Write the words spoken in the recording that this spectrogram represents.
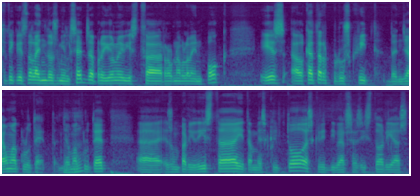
tot i que és de l'any 2016, però jo l'he vist fa raonablement poc, és El càtar proscrit, d'en Jaume Clotet. En Jaume Mhm. Clotet eh, és un periodista i també escriptor, ha escrit diverses històries,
